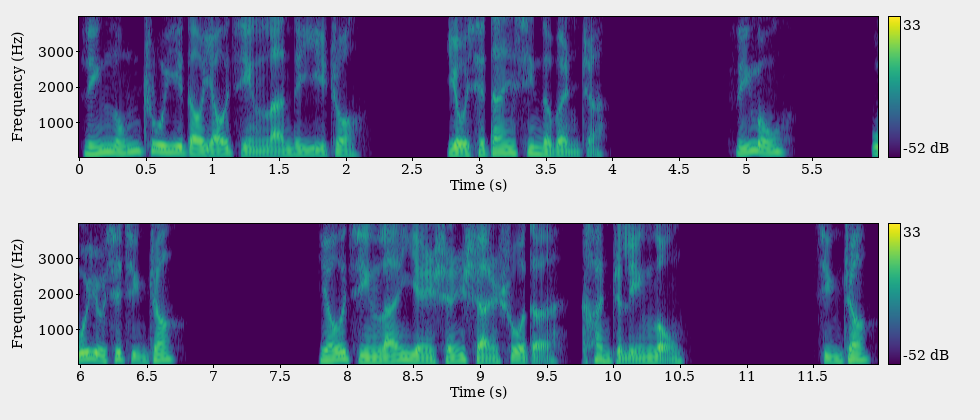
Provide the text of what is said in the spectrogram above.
玲珑注意到姚景兰的异状，有些担心的问着。玲珑，我有些紧张。姚景兰眼神闪烁的看着玲珑，紧张。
